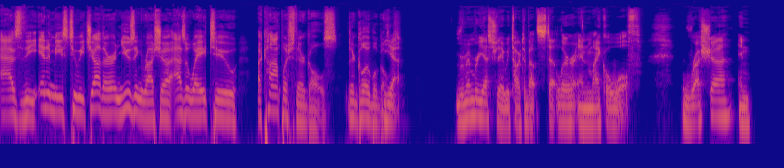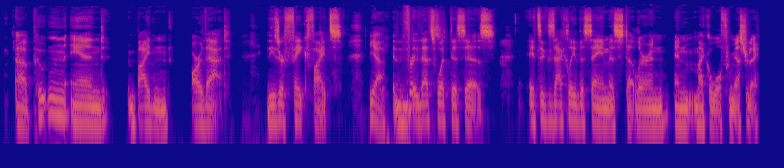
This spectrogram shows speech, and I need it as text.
as the enemies to each other and using Russia as a way to accomplish their goals, their global goals. Yeah remember yesterday we talked about Stetler and Michael Wolff. Russia and uh, Putin and Biden are that. These are fake fights. Yeah. Th- that's what this is. It's exactly the same as Stetler and, and Michael Wolff from yesterday.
